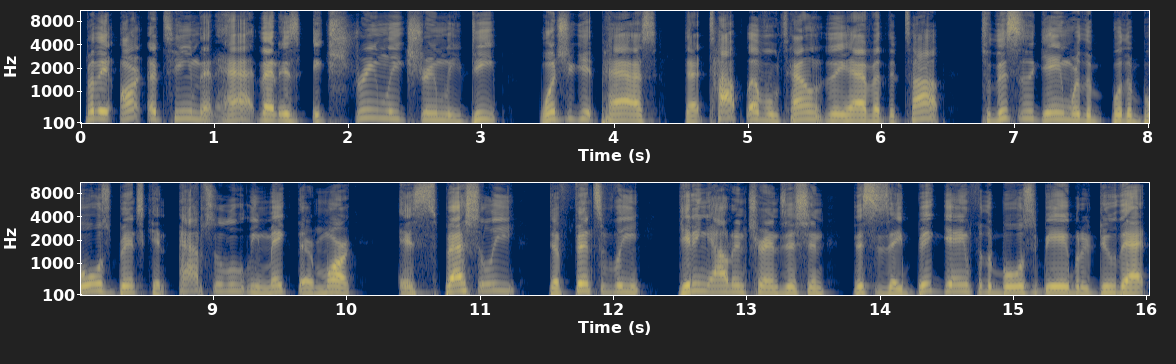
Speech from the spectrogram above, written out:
but they aren't a team that ha- that is extremely, extremely deep once you get past that top level talent they have at the top. So this is a game where the where the Bulls bench can absolutely make their mark, especially defensively getting out in transition. This is a big game for the Bulls to be able to do that.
